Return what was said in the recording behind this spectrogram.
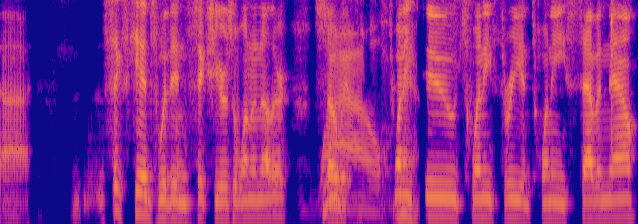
uh, six kids within six years of one another. So wow. 22, 23, and 27 now.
